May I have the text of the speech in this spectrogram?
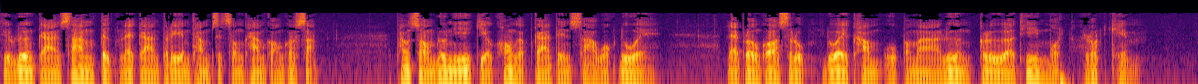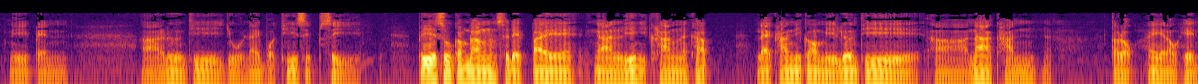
คือเรื่องการสร้างตึกและการเตรียมทำศึกสงครามของกษัตริย์ ทั้งสองเรื่องนี้เกี่ยวข้องกับการเป็นสาวกด้วย และพระองค์ก็สรุปด้วยคำอุปมาเรื่องเกลือที่หมดรสเค็ม นี่เป็นเรื่องที่อยู่ในบทที่ 14 พระเยซูกำลังเสด็จไปงานเลี้ยงอีกครั้งนะครับ และครั้งนี้ก็มีเรื่องที่น่าขันตลกให้เราเห็น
